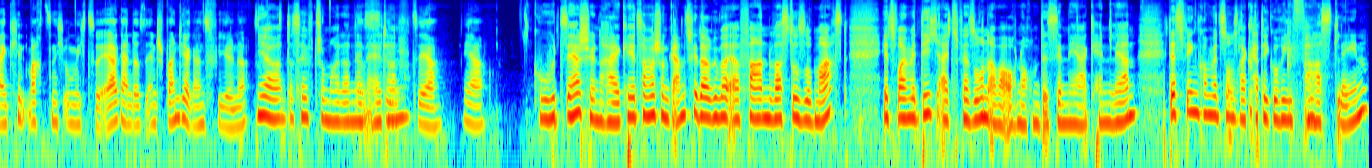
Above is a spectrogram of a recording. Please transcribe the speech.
mein Kind macht es nicht, um mich zu ärgern, das entspannt ja ganz viel, ne? Ja, das hilft schon mal dann das den Eltern. Hilft sehr, ja. Gut, sehr schön, Heike. Jetzt haben wir schon ganz viel darüber erfahren, was du so machst. Jetzt wollen wir dich als Person aber auch noch ein bisschen näher kennenlernen. Deswegen kommen wir zu unserer Kategorie Fast Lane.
